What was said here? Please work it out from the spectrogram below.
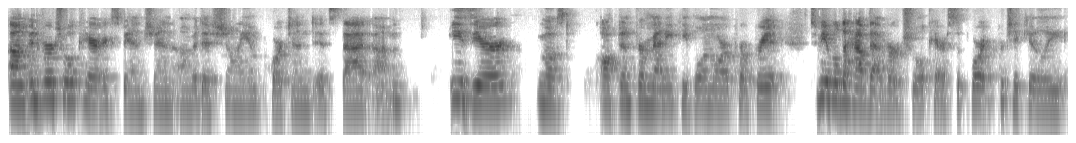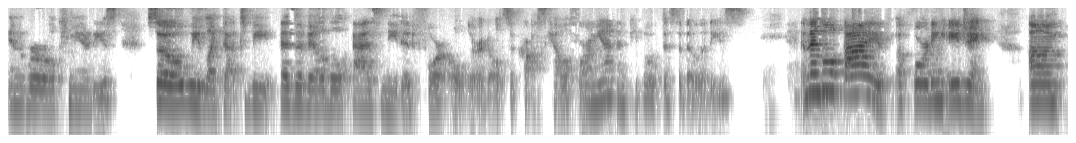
Um, and virtual care expansion, um, additionally important. It's that um, easier, most often for many people and more appropriate to be able to have that virtual care support, particularly in rural communities. So we'd like that to be as available as needed for older adults across California and people with disabilities. And then goal five, affording aging. Um,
